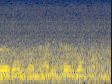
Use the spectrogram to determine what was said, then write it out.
de los nariz de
